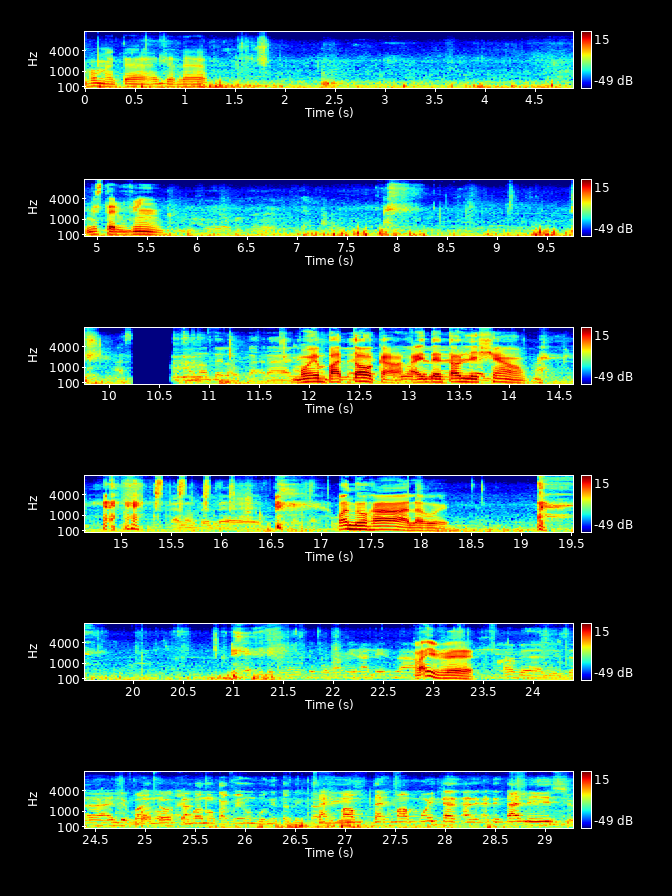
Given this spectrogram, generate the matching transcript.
Vou meter de leve. Mr. Caralho. Moe batoca, aí o ele. lixão. Quando rala, ué. Vai ver. Vai viralizar, ele Mas não- batoca. mas nunca viram bonita deitar Das, lixo. mam, das mamoitas a, a tentar lixo.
